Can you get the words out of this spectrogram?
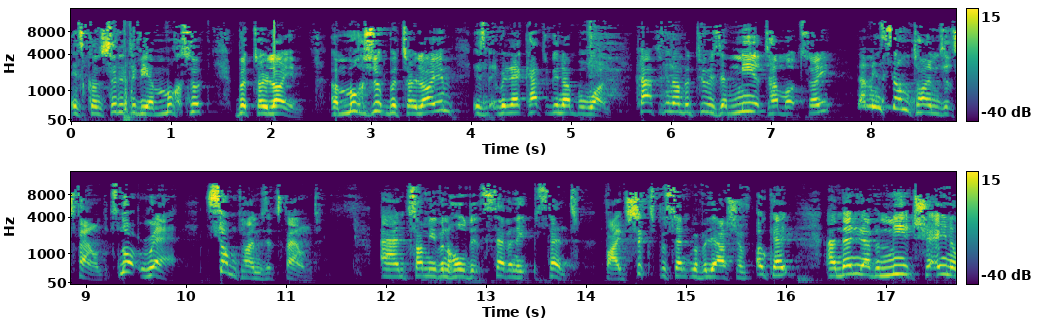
is considered to be a muchzuk b'tolayim. A muchzuk b'tolayim is category number one. Category number two is a miyat hamotzoi. That means sometimes it's found. It's not rare. Sometimes it's found. And some even hold it 7, 8%, 5, 6% Rav Okay. And then you have a meat she'ena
